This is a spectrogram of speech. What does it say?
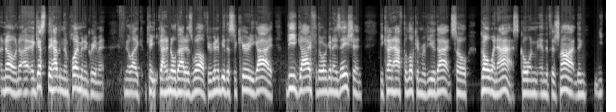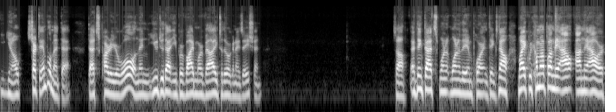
No, no. I guess they have an employment agreement. And they're like, okay, you got to know that as well. If you're going to be the security guy, the guy for the organization, you kind of have to look and review that. So go and ask, go and, and if there's not, then you, you know start to implement that. That's part of your role, and then you do that. and You provide more value to the organization. So I think that's one one of the important things. Now, Mike, we come up on the out on the hour.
